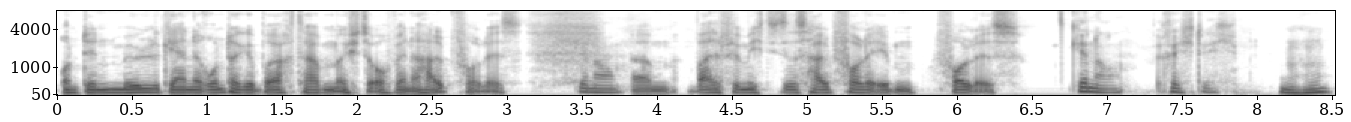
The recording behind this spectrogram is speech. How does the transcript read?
und den Müll gerne runtergebracht haben möchte, auch wenn er halb voll ist. genau, Ähm, weil für mich dieses halbvolle eben voll ist. genau, richtig. Mhm.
